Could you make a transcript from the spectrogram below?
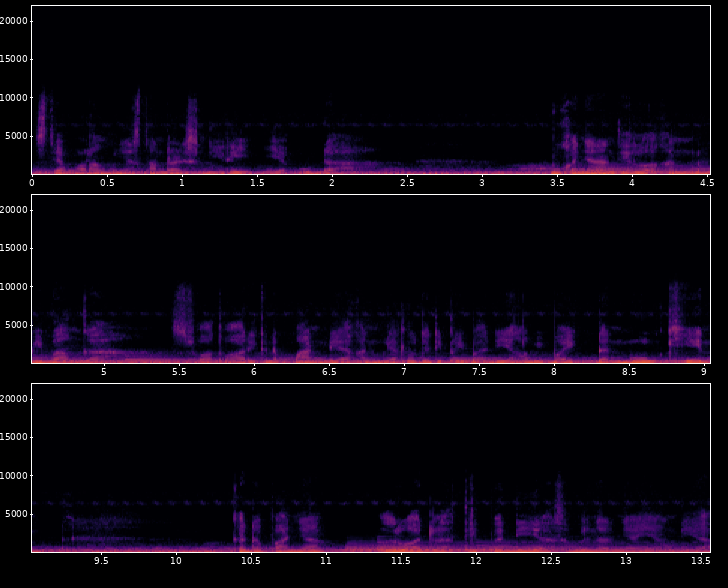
setiap orang punya standar sendiri ya udah. Bukannya nanti lo akan lebih bangga suatu hari ke depan dia akan melihat lo jadi pribadi yang lebih baik dan mungkin ke depannya lo adalah tipe dia sebenarnya yang dia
